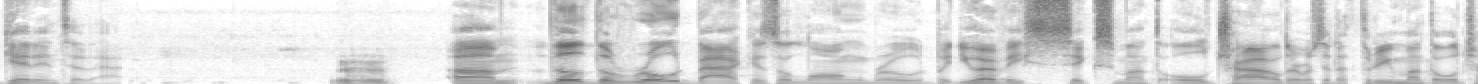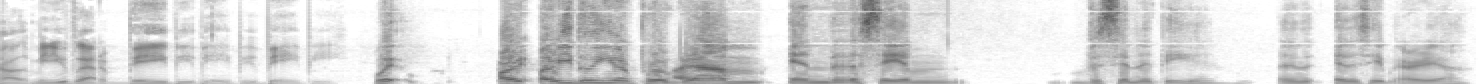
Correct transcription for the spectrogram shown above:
get into that. hmm Um, the the road back is a long road, but you have a six month old child, or was it a three month old child? I mean, you've got a baby, baby, baby. Wait, are are you doing your program in the same vicinity in, in the same area?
